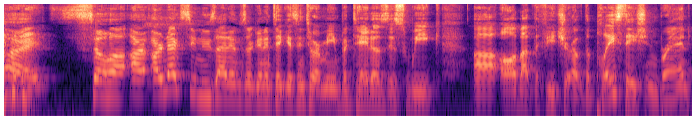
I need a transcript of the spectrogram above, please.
All right. So uh, our, our next two news items are going to take us into our meat and potatoes this week, uh, all about the future of the PlayStation brand.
